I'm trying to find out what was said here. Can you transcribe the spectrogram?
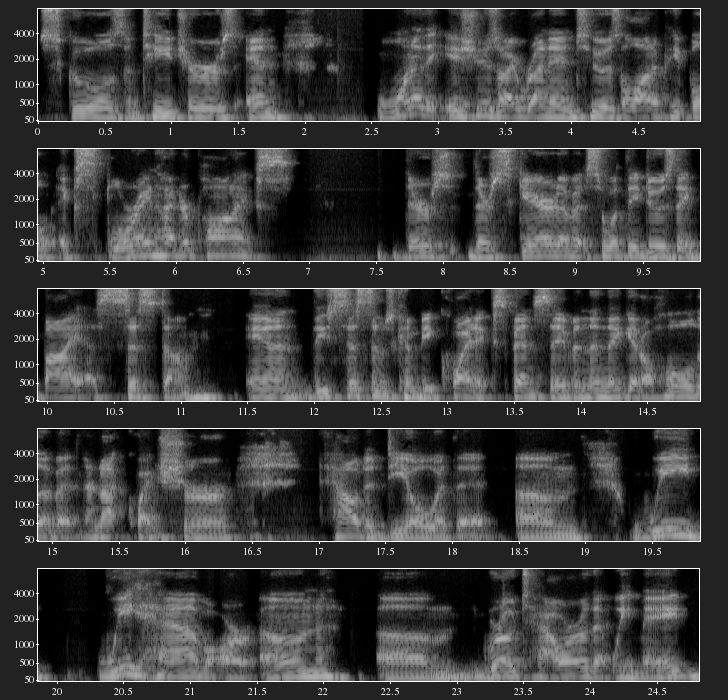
schools and teachers. And one of the issues I run into is a lot of people exploring hydroponics. They're they're scared of it, so what they do is they buy a system, and these systems can be quite expensive. And then they get a hold of it, and they're not quite sure how to deal with it. Um, we we have our own um, grow tower that we made,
